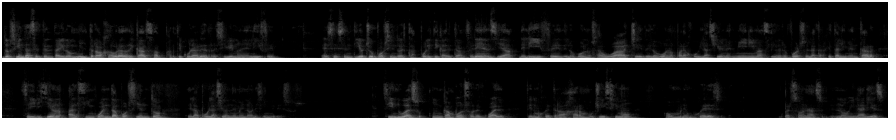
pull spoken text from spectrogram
272.000 trabajadoras de casas particulares recibieron el IFE. El 68% de estas políticas de transferencia, del IFE, de los bonos AUH, de los bonos para jubilaciones mínimas y de refuerzo de la tarjeta alimentar, se dirigieron al 50% de la población de menores ingresos. Sin duda es un campo sobre el cual tenemos que trabajar muchísimo, hombres, mujeres, personas no binarias,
